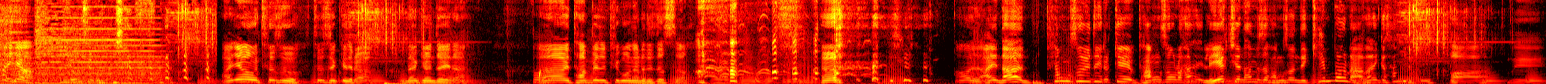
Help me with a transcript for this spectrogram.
차이야, 네 옷이 뭐지? 안녕 트수 트수 새끼들아 난 견자이다 아 담배 좀 피고 오느라 늦었어 어, 아니 난 평소에도 이렇게 방송을 하, 리액션 하면서 방송하는데 캠방을 안 하니까 사람들이 못 봐 네.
